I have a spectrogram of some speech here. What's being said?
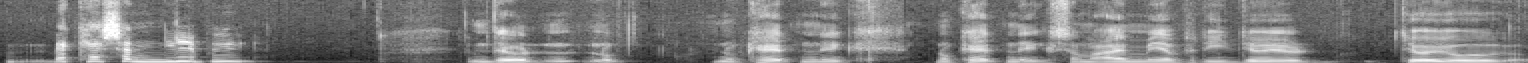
Hvad kan sådan en lille by? Jamen, det var, nu, nu, kan den ikke, nu kan den ikke så meget mere, fordi det var jo, det var jo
